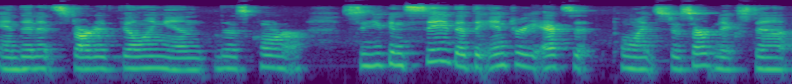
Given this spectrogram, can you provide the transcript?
and then it started filling in this corner. So you can see that the entry exit points to a certain extent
